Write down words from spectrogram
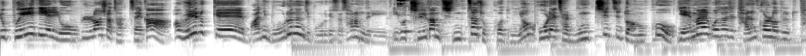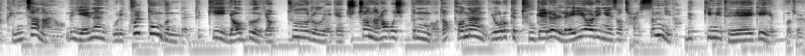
요 VDL 요 블러셔 자체가 아, 왜 이렇게 많이 모르는지 모르겠어요 사람들이. 이거 질감 진짜 좋거든요. 볼에 잘 뭉치지도 않고 얘 말고 사실 다른 컬러들도 다 괜찮아요. 근데 얘는 우리 쿨톤 분들 특히 여브, 여true에게 추천을 하고 싶은 거죠? 저는 요렇게 두 개를 layering해서 잘 씁니다. 느낌이 되게 예뻐져요.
